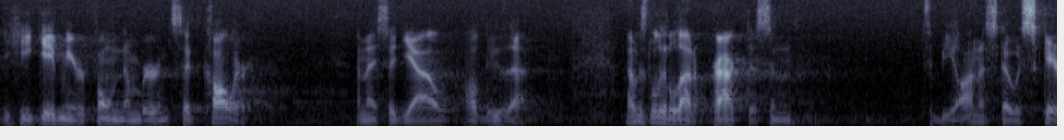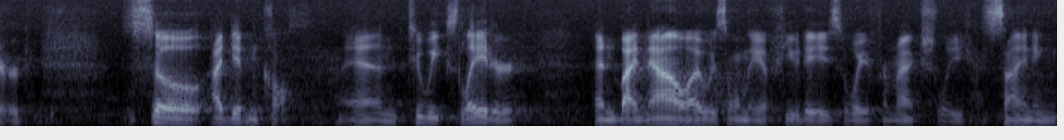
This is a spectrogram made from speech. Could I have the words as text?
he gave me her phone number and said, Call her. And I said, Yeah, I'll, I'll do that. I was a little out of practice, and to be honest, I was scared. So I didn't call. And two weeks later, and by now I was only a few days away from actually signing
